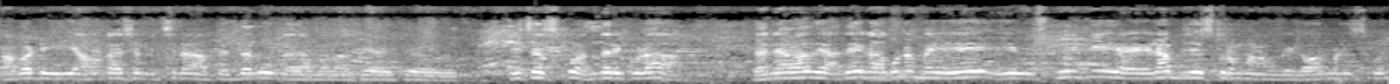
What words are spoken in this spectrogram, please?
కాబట్టి ఈ అవకాశం ఇచ్చిన పెద్దలు మన టీ- టీ- టీచర్స్కు అందరికి కూడా ధన్యవాదాలు. అదే కాకుండా మేము ఏ ఏ స్కూల్కి అడాప్ట్ చేసుకున్నాం మనం గవర్నమెంట్ స్కూల్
